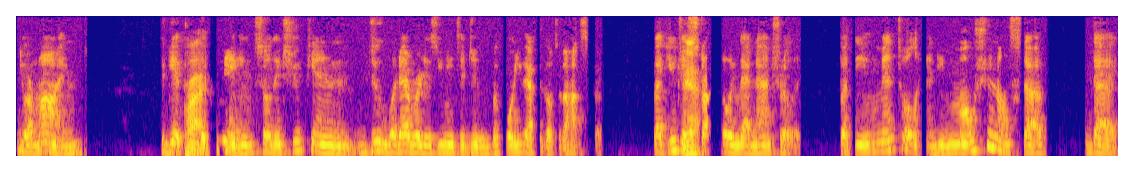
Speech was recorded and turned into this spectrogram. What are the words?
your mind to get through right. the pain so that you can do whatever it is you need to do before you have to go to the hospital. Like you just yeah. start doing that naturally. But the mental and emotional stuff that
